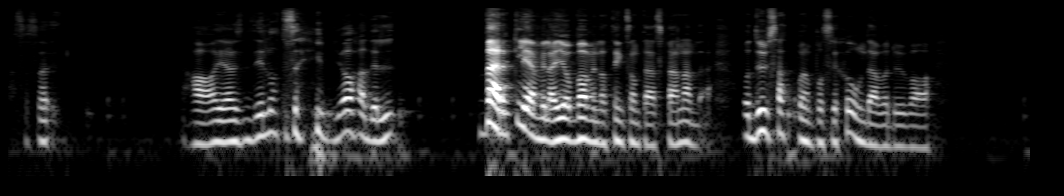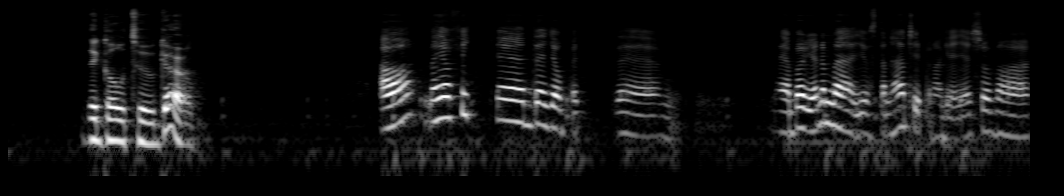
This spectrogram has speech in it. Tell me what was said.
Alltså, så, ja, det låter så. Jag hade verkligen velat jobba med något sånt där spännande. Och du satt på en position där var du var the go-to girl. Ja, när jag fick eh, det jobbet, eh, när jag började med just den här typen av grejer så var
